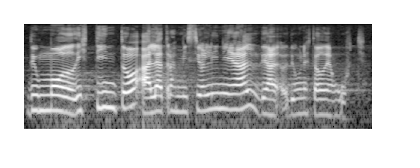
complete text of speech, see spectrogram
de un modo distinto a la transmisión lineal de un estado de angustia.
